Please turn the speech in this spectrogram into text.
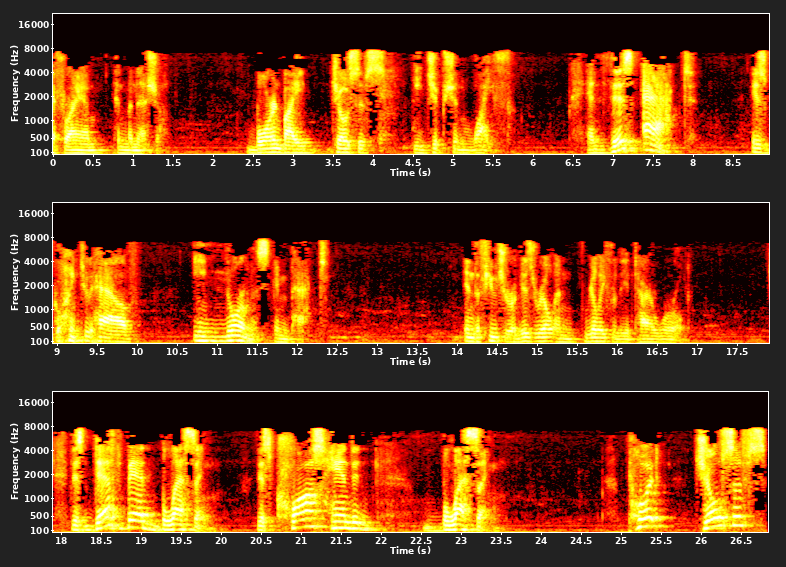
Ephraim and Manasseh, born by Joseph's Egyptian wife. And this act is going to have enormous impact in the future of Israel and really for the entire world. This deathbed blessing, this cross-handed blessing, put Joseph's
